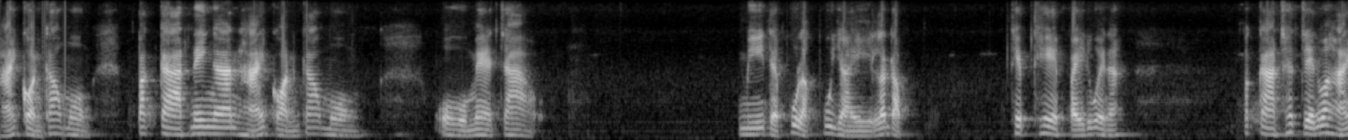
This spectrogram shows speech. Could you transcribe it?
หายก่อนเก้าโมงประกาศในงานหายก่อนเก้าโมงโอ้แม่เจ้า มีแต่ผู้หลักผู้ใหญ่ระดับเทพๆไปด้วยนะ ประกาศชัดเจนว่าหาย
